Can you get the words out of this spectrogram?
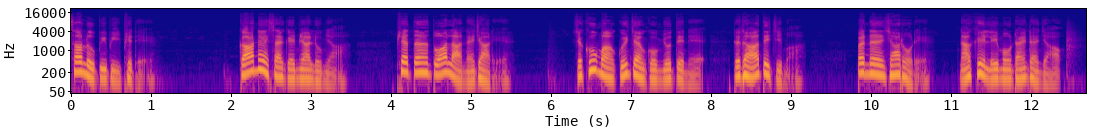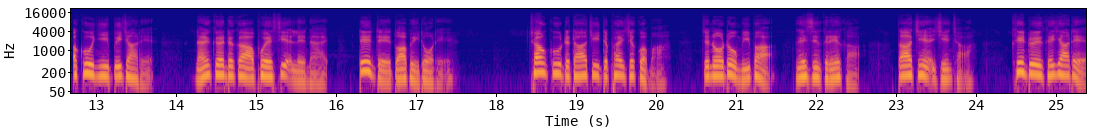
ဆောက်လုပ်ပြီးပြီဖြစ်တယ်။ကားနဲ့ဆိုင်ကယ်များလူများဖြတ်တန်းသွားလာနိုင်ကြတယ်။ ယခုမှကွင်းကြံကုန်မျိုးတင်တဲ့တရားအသေးကြီးမှာပဏ္ဏရတော့တယ်နာခေလေမုံတိုင်းတန်ကြောင့်အကူအညီပေးကြတဲ့နိုင်ငံတကာအဖွဲ့အစည်းအလယ်၌တင့်တယ်သွားပြီတော့တယ်ချောင်းကူတရားကြီးတစ်ဖက်ရက်ကွက်မှာကျွန်တော်တို့မိဘငယ်စဉ်ကလေးကတားချင်းအရင်ချာခင်တွေ့ခဲ့ရတဲ့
